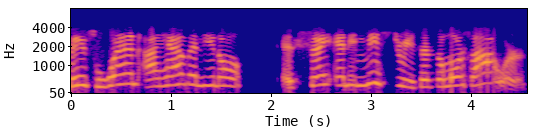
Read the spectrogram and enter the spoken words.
Since when I haven't, you know, say any mysteries at the Lord's hour.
